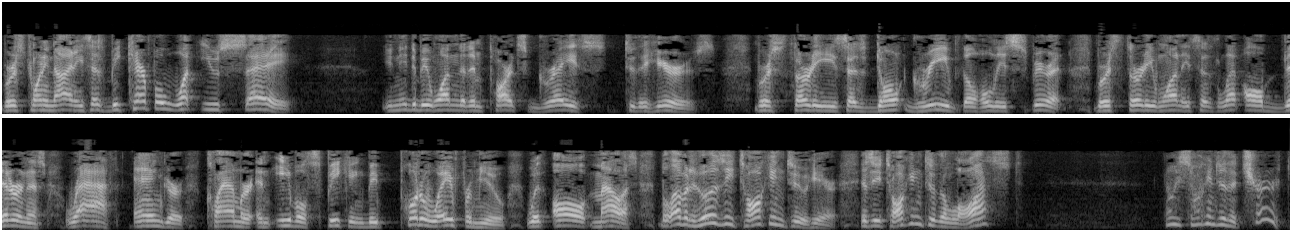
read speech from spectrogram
Verse 29, he says, be careful what you say. You need to be one that imparts grace to the hearers. Verse 30, he says, don't grieve the Holy Spirit. Verse 31, he says, let all bitterness, wrath, anger, clamor, and evil speaking be put away from you with all malice. Beloved, who is he talking to here? Is he talking to the lost? No, he's talking to the church.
